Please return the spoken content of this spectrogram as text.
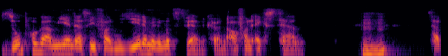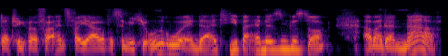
so programmieren, dass sie von jedem genutzt werden können, auch von externen. Mhm. Hat natürlich mal für ein, zwei Jahre für ziemliche Unruhe in der IT bei Amazon gesorgt. Aber danach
